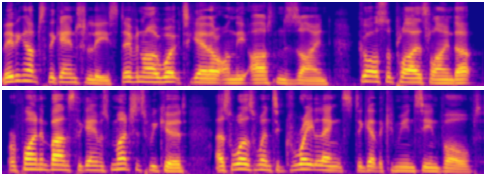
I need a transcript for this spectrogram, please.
Leading up to the game's release, Dave and I worked together on the art and design, got our suppliers lined up, refined and balanced the game as much as we could, as well as went to great lengths to get the community involved.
